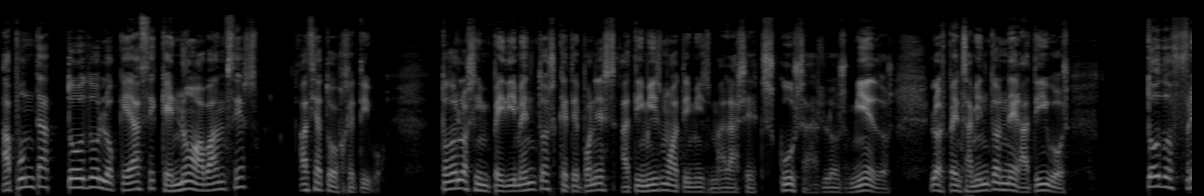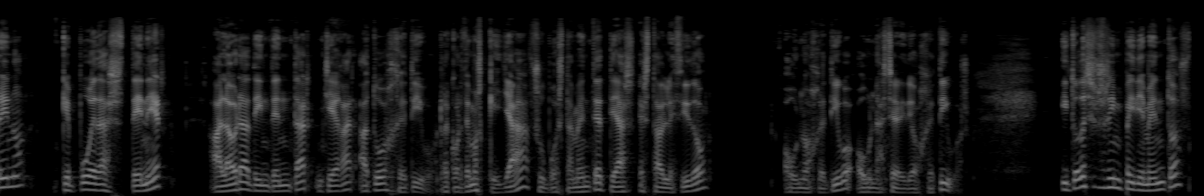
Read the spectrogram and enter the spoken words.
Apunta todo lo que hace que no avances hacia tu objetivo. Todos los impedimentos que te pones a ti mismo, a ti misma, las excusas, los miedos, los pensamientos negativos, todo freno que puedas tener a la hora de intentar llegar a tu objetivo. Recordemos que ya supuestamente te has establecido un objetivo o una serie de objetivos. Y todos esos impedimentos,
